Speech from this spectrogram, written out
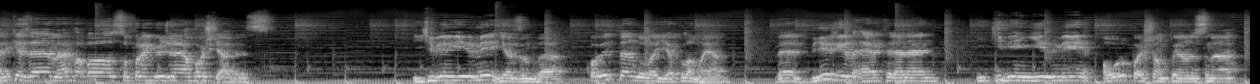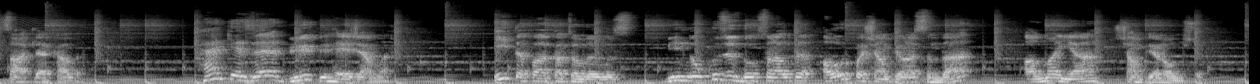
Herkese merhaba, Sıfırın Gücü'ne hoş geldiniz. 2020 yazında Covid'den dolayı yapılamayan ve bir yıl ertelenen 2020 Avrupa Şampiyonası'na saatler kaldı. Herkese büyük bir heyecan var. İlk defa katıldığımız 1996 Avrupa Şampiyonası'nda Almanya şampiyon olmuştu.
